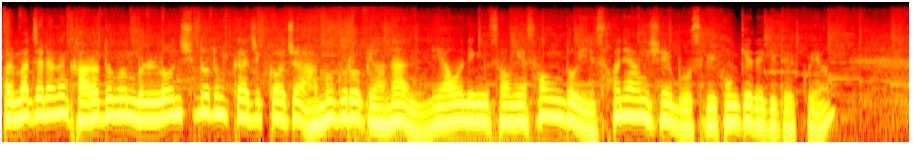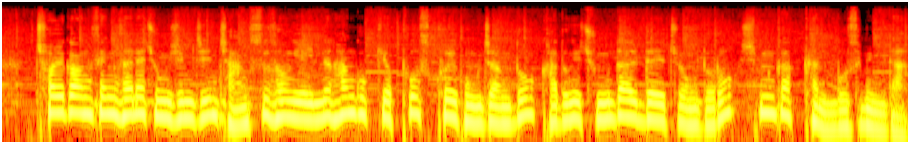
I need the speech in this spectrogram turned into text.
얼마 전에는 가로등은 물론 신호등까지 꺼져 암흑으로 변한 리아오닝성의 성도인 선양시의 모습이 공개되기도 했고요. 철강 생산의 중심지인 장수성에 있는 한국 기업 포스코의 공장도 가동이 중단될 정도로 심각한 모습입니다.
